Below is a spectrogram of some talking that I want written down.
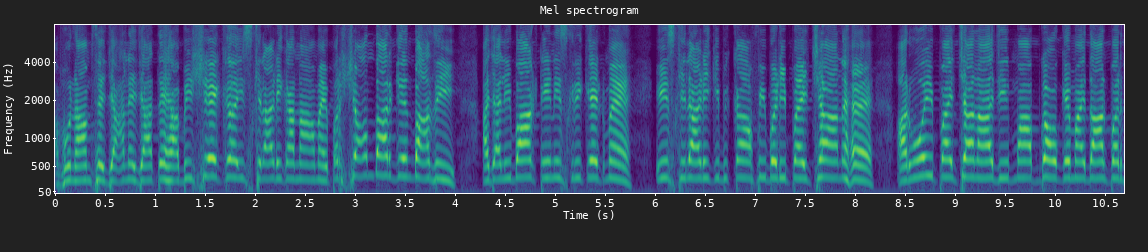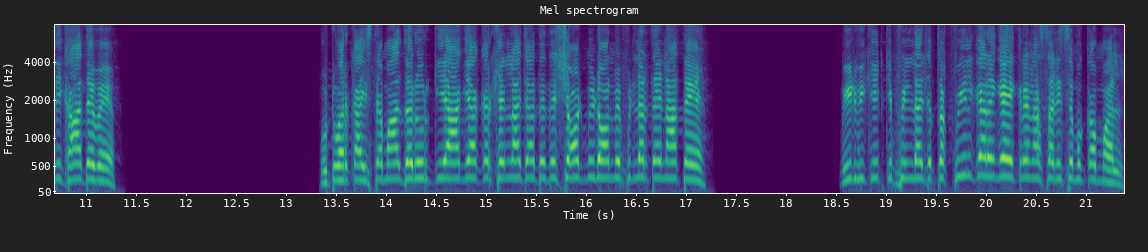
अबू नाम से जाने जाते हैं अभिषेक, इस खिलाड़ी का नाम है पर शानदार गेंदबाजी। आज अलीबाग टेनिस क्रिकेट में इस खिलाड़ी की भी काफ़ी बड़ी पहचान है और वही पहचान आज मापगांव के मैदान पर दिखाते हुए फुटवर्क का इस्तेमाल ज़रूर किया। आगे आकर खेलना चाहते थे शॉर्ट मिड ऑन में फील्डर तैनात है। मिड विकेट के फील्डर जब तक फ़ील्ड करेंगे, एक रन आसानी से मुकम्मल।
